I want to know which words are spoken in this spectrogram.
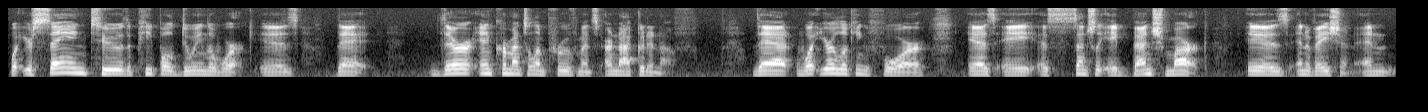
what you're saying to the people doing the work is that their incremental improvements are not good enough. That what you're looking for as a essentially a benchmark is innovation, and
